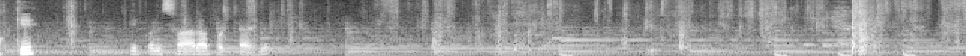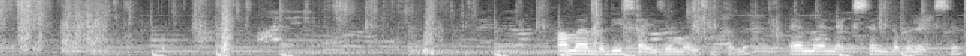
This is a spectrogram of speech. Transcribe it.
ઓકે એ પણ સારા પટ્ટા છે આમાં બધી સાઈઝે મળશે તમને M L X L double X L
